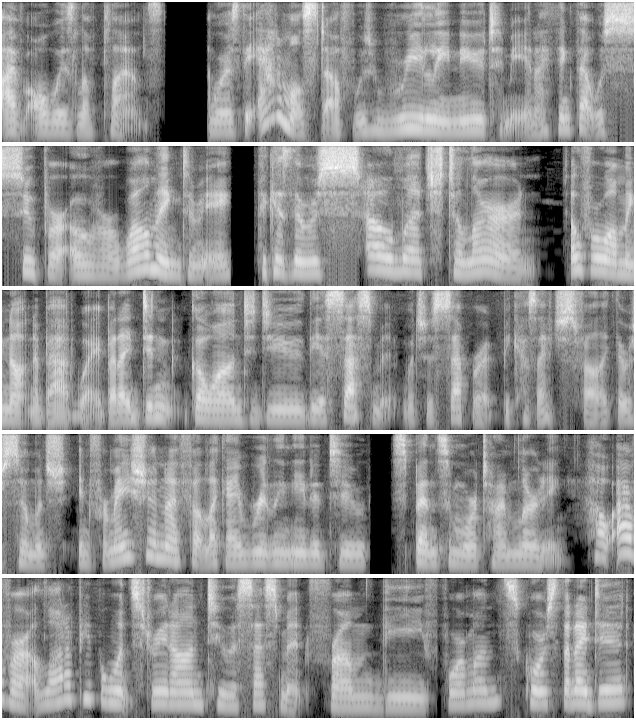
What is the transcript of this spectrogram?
I've always loved plants. Whereas the animal stuff was really new to me. And I think that was super overwhelming to me because there was so much to learn. Overwhelming, not in a bad way, but I didn't go on to do the assessment, which is separate because I just felt like there was so much information. I felt like I really needed to spend some more time learning. However, a lot of people went straight on to assessment from the four months course that I did,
